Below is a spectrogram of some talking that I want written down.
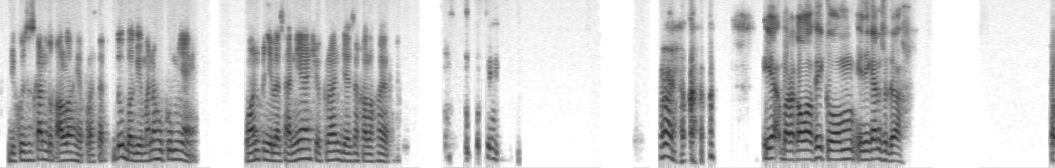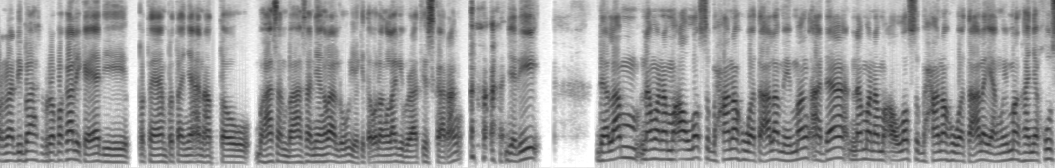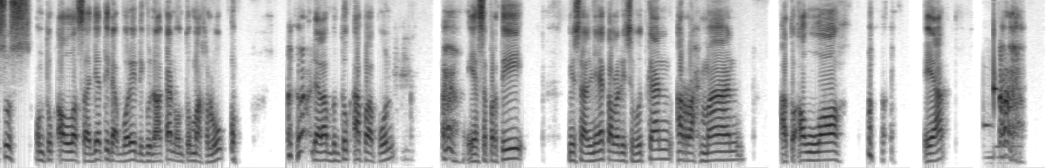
dikhususkan untuk Allah ya Pak Itu bagaimana hukumnya ya? Mohon penjelasannya, syukran, jazakallah khair. Iya, barakallahu fikum. Ini kan sudah pernah dibahas beberapa kali kayak di pertanyaan-pertanyaan atau bahasan-bahasan yang lalu. Ya kita ulang lagi berarti sekarang. Jadi dalam nama-nama Allah Subhanahu wa taala memang ada nama-nama Allah Subhanahu wa taala yang memang hanya khusus untuk Allah saja tidak boleh digunakan untuk makhluk dalam bentuk apa pun. ya seperti Misalnya kalau disebutkan Ar-Rahman atau Allah ya.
